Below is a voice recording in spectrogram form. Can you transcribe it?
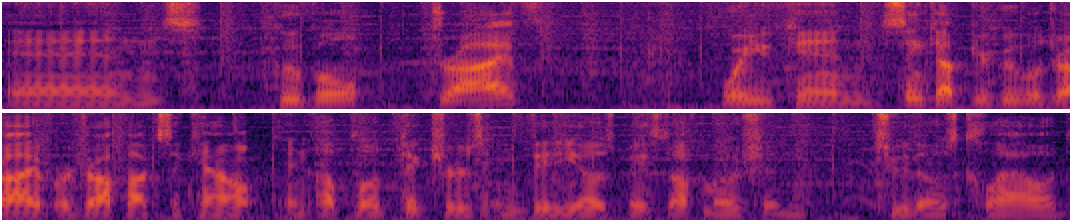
and Google Drive, where you can sync up your Google Drive or Dropbox account and upload pictures and videos based off motion to those cloud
